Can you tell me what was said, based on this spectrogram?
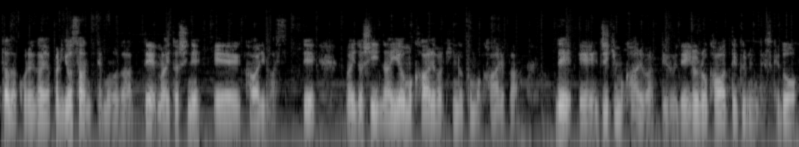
ただこれがやっぱり予算ってものがあって、毎年ね、えー、変わります。で、毎年内容も変われば金額も変われば、で、え、時期も変わればっていう風でいろいろ変わってくるんですけど、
